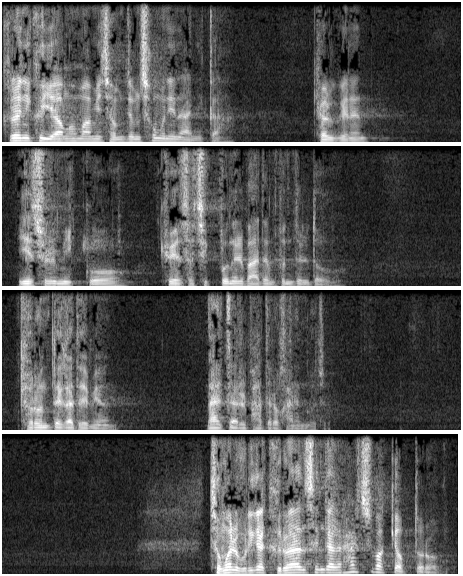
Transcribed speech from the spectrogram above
그러니 그 영험함이 점점 소문이 나니까 결국에는 예수를 믿고 교회에서 직분을 받은 분들도 결혼 때가 되면 날짜를 받으러 가는 거죠. 정말 우리가 그러한 생각을 할 수밖에 없도록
